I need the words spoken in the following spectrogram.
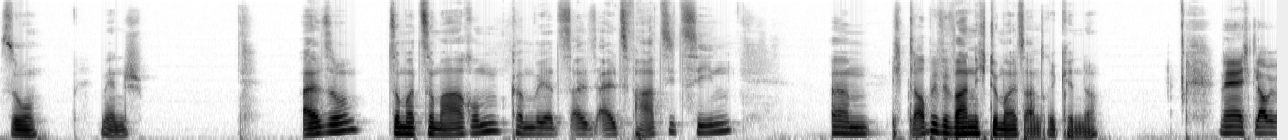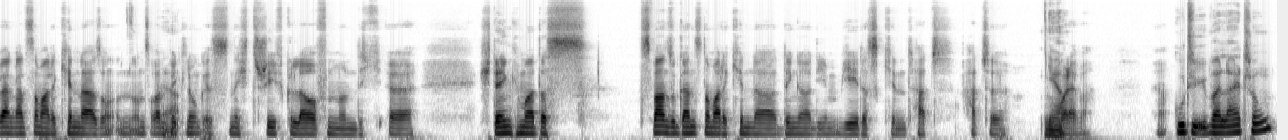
So, Mensch. Also, summa summarum können wir jetzt als, als Fazit ziehen. Ähm, ich glaube, wir waren nicht dümmer als andere Kinder. Nee, ich glaube, wir waren ganz normale Kinder. Also in unserer ja. Entwicklung ist nichts schiefgelaufen und ich, äh, ich denke mal, dass das waren so ganz normale Kinder-Dinger, die jedes Kind hat, hatte. Ja. Whatever. Ja. Gute Überleitung.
